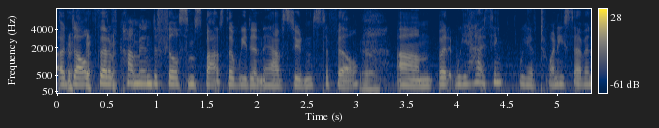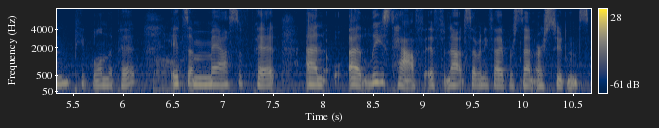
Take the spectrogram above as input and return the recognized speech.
adults that have come in to fill some spots that we didn't have students to fill. Yeah. Um, but we, ha- I think we have 27 people in the pit. It's a massive pit, and at least half, if not 75%, are students.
